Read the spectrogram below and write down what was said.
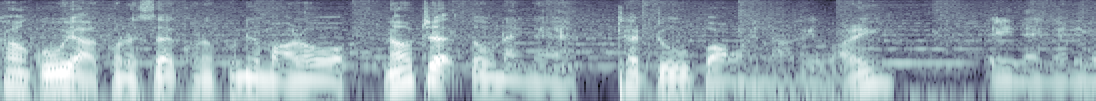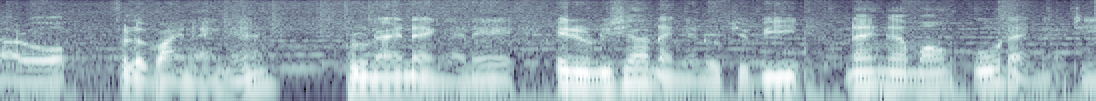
1989ခုနှစ်မှာတော့နောက်ထပ်3နိုင်ငံထပ်တိုးပါဝင်လာခဲ့ပါတယ်။အဲဒီနိုင်ငံတွေကတော့ဖိလစ်ပိုင်နိုင်ငံ ဘရူနိုင်းနိုင်ငံနဲ့အင်ဒိုနီးရှားနိုင်ငံတို့ဖြစ်ပြီးနိုင်ငံပေါင်း9နိုင်ငံအထိ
